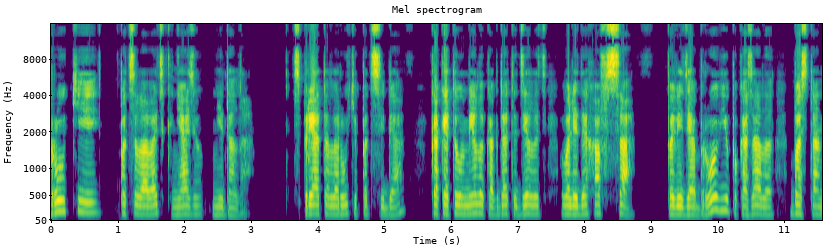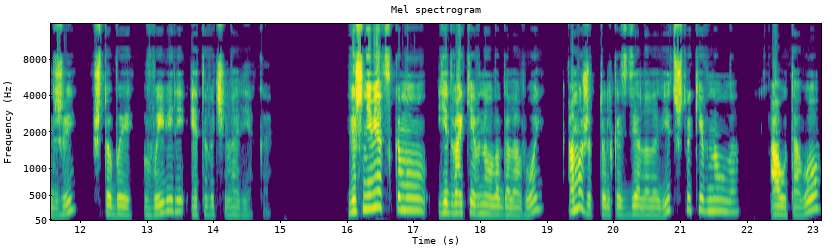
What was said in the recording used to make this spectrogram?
руки поцеловать князю не дала. Спрятала руки под себя, как это умела когда-то делать Валиде Хавса, поведя бровью, показала Бастанджи, чтобы вывели этого человека. Вишневецкому едва кивнула головой, а может, только сделала вид, что кивнула, а у того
